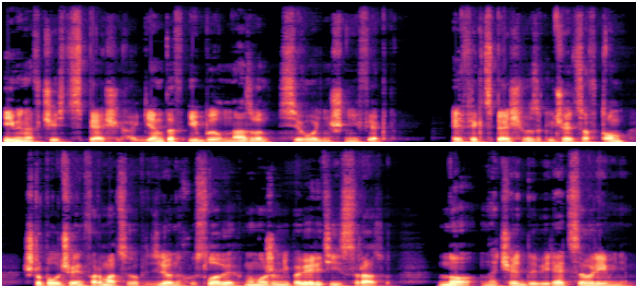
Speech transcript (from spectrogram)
Именно в честь спящих агентов и был назван сегодняшний эффект. Эффект спящего заключается в том, что получая информацию в определенных условиях, мы можем не поверить ей сразу, но начать доверять со временем.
